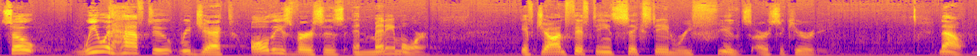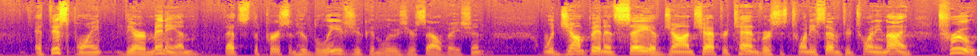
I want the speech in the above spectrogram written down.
So we would have to reject all these verses and many more if John 15, 16 refutes our security. Now, at this point, the Arminian, that's the person who believes you can lose your salvation, would jump in and say of John chapter 10, verses 27 through 29, true,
